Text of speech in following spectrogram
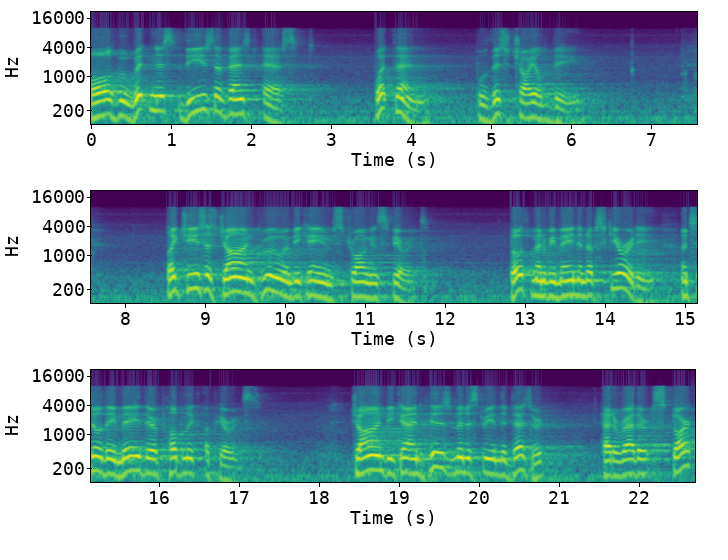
All who witnessed these events asked, What then will this child be? Like Jesus, John grew and became strong in spirit. Both men remained in obscurity until they made their public appearance. John began his ministry in the desert, had a rather stark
